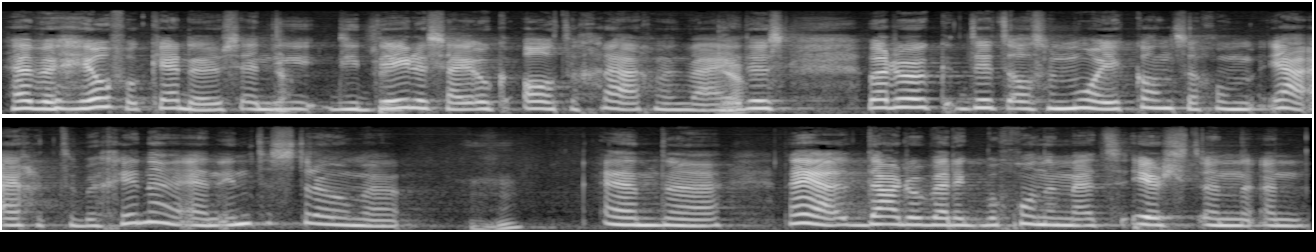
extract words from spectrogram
hebben heel veel kennis. En die, die delen zij ook al te graag met mij. Ja. Dus waardoor ik dit als een mooie kans zag om ja, eigenlijk te beginnen en in te stromen. Mhm. En eh, nou ja, daardoor ben ik begonnen met eerst een, een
